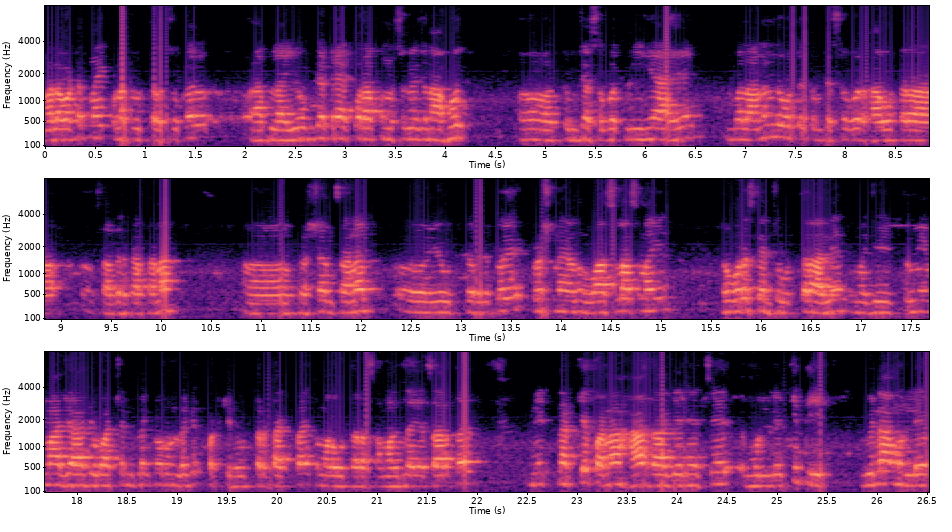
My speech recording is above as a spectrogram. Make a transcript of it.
मला वाटत नाही कुणाचं उत्तर चुकल. आपला योग्य ट्रॅकवर आपण सगळेजण आहोत. तुमच्यासोबत मीही आहे. मला आनंद होतोय तुमच्यासोबत हा उत्तरा सादर करताना. प्रशांत सानप हे उत्तर देतोय. प्रश्न अजून वाचलाच नाही. तोवरच त्यांचे उत्तर आले. म्हणजे तुम्ही माझ्या आधी वाचन प्ले करून लगेच पटकेने उत्तर टाकताय. तुम्हाला उत्तर समजलं याचा अर्थ. नीटनाटकेपणा हा दागिन्याचे मूल्य किती? विनामूल्य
